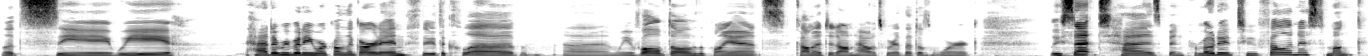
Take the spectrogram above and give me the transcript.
Let's see. We had everybody work on the garden through the club. Um, we evolved all of the plants, commented on how it's weird that doesn't work. Lucette has been promoted to Felonious Monk.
